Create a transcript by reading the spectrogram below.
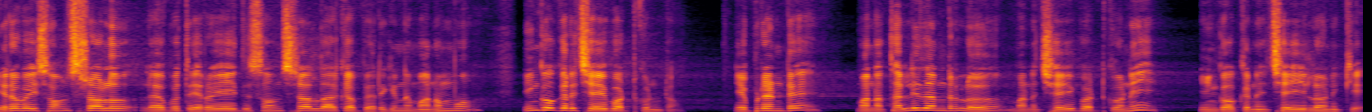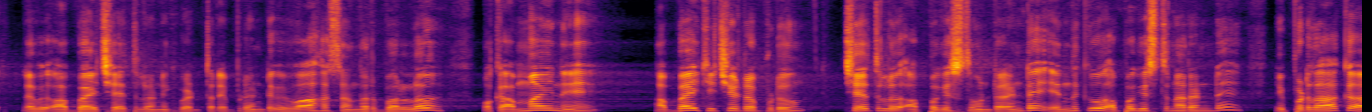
ఇరవై సంవత్సరాలు లేకపోతే ఇరవై ఐదు సంవత్సరాల దాకా పెరిగిన మనము ఇంకొకరి చేయి పట్టుకుంటాం. ఎప్పుడంటే మన తల్లిదండ్రులు మన చేయి పట్టుకొని ఇంకొకరిని చేయిలోనికి లేకపోతే అబ్బాయి చేతిలోనికి పెడతారు. ఎప్పుడంటే వివాహ సందర్భాల్లో ఒక అమ్మాయిని అబ్బాయికి ఇచ్చేటప్పుడు చేతులు అప్పగిస్తూ ఉంటారు. అంటే ఎందుకు అప్పగిస్తున్నారంటే ఇప్పుడు దాకా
